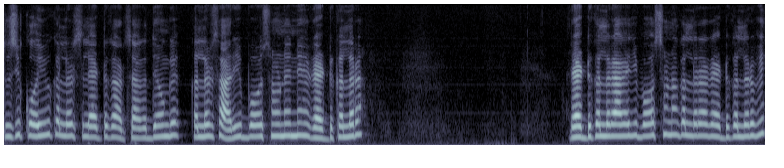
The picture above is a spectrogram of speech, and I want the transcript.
ਤੁਸੀਂ ਕੋਈ ਵੀ ਕਲਰ ਸਿਲੈਕਟ ਕਰ ਸਕਦੇ ਹੋਗੇ। ਕਲਰ ਸਾਰੇ ਬਹੁਤ ਸੋਹਣੇ ਨੇ। ਰੈੱਡ ਕਲਰ ਰੈੱਡ ਕਲਰ ਆ ਗਿਆ ਜੀ। ਬਹੁਤ ਸੋਹਣਾ ਕਲਰ ਆ। ਰੈੱਡ ਕਲਰ ਵੀ।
